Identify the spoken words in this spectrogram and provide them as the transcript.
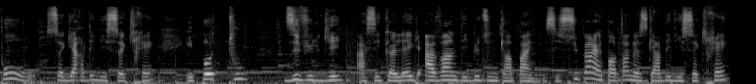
pour se garder des secrets et pas tout divulguer à ses collègues avant le début d'une campagne. C'est super important de se garder des secrets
